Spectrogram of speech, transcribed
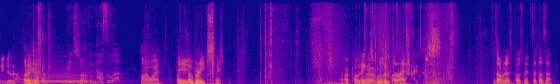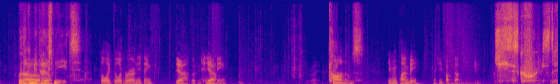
we need to. Oh, right you there. fuck. Rings moving. Hustle up. On my way. Hey, Uber Eats. Thanks. Or post, Putting is moving it, to Postmates? left. Is that what it is? Postmates that does that? Welcome to Uh, okay. Postmates. They'll like deliver anything. Yeah. I Yeah. Anything. Condoms. Even Plan B. If you fucked up. Jesus Christ.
